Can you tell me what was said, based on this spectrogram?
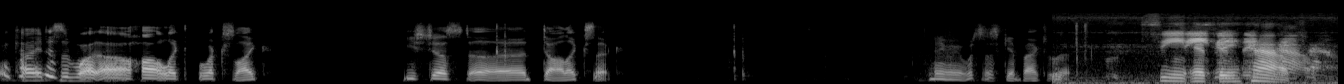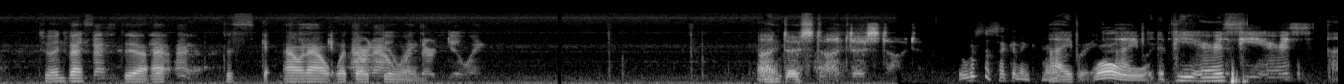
Okay, this is what uh, Hollick looks like. He's just uh, Dalek sick. Anyway, let's just get back to it. see if they have to invest uh, to scout out what they're doing. Understood. Understood. Who was the second in command? Hybrid. Whoa. It appears, appears um,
